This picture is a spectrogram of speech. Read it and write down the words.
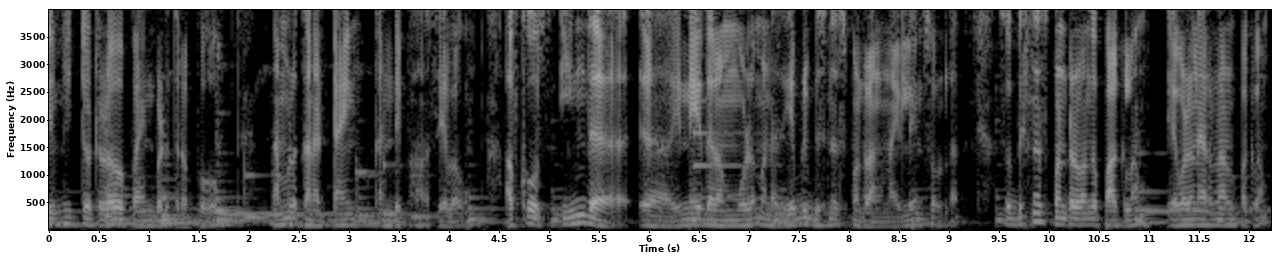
லிமிட்டடாக பயன்படுத்துகிறப்போ நம்மளுக்கான டைம் கண்டிப்பாக சேவ் ஆகும் அஃப்கோர்ஸ் இந்த இணையதளம் மூலமாக நிறைய பேர் பிஸ்னஸ் பண்ணுறாங்க நான் இல்லைன்னு சொல்லலை. ஸோ பிஸ்னஸ் பண்ணுறவங்க பார்க்கலாம். எவ்வளோ நேரம்னாலும் பார்க்கலாம்.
